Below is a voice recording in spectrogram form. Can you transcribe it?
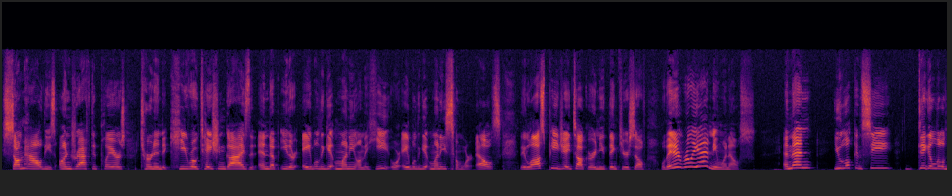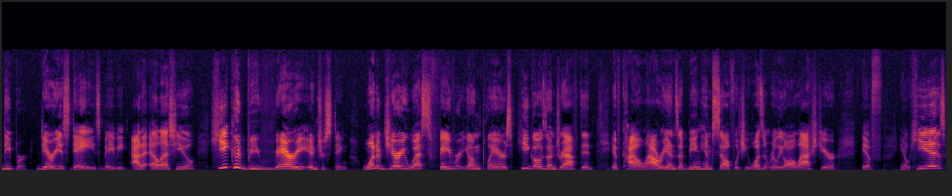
Somehow these undrafted players turn into key rotation guys that end up either able to get money on the Heat or able to get money somewhere else. They lost PJ Tucker, and you think to yourself, well, they didn't really add anyone else. And then you look and see dig a little deeper. Darius Days, baby, out of LSU. He could be very interesting. One of Jerry West's favorite young players. He goes undrafted. If Kyle Lowry ends up being himself, which he wasn't really all last year, if you know he is,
